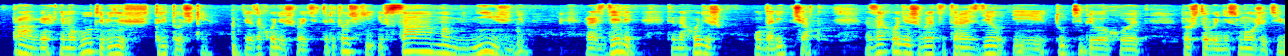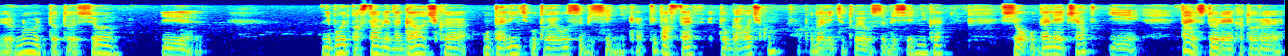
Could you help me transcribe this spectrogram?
в правом верхнем углу, ты видишь три точки. Ты заходишь в эти три точки, и в самом нижнем разделе ты находишь удалить чат. Заходишь в этот раздел, и тут тебе выходит то, что вы не сможете вернуть, то-то все. И не будет поставлена галочка «Удалить у твоего собеседника». Ты поставь эту галочку, удалить у твоего собеседника. Все, удаляй чат, и та история, которая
